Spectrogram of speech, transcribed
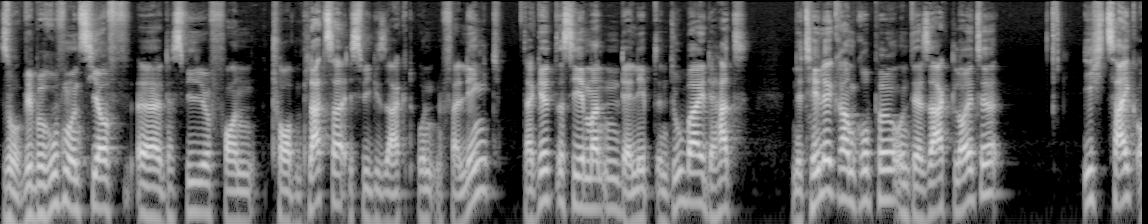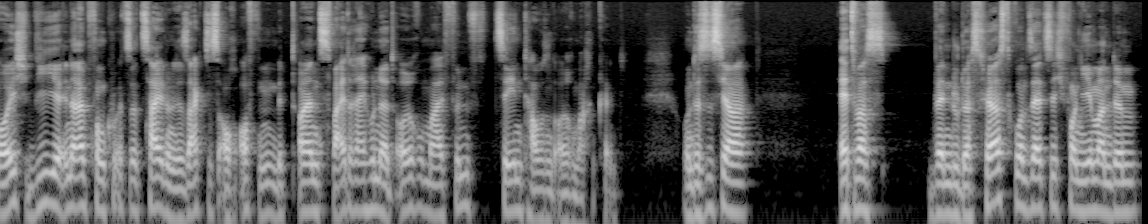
So, wir berufen uns hier auf äh, das Video von Torben Platzer, ist wie gesagt unten verlinkt. Da gibt es jemanden, der lebt in Dubai, der hat eine Telegram-Gruppe und der sagt, Leute, ich zeige euch, wie ihr innerhalb von kurzer Zeit, und ihr sagt es auch offen, mit euren 200, 300 Euro mal 5, 10.000 Euro machen könnt. Und das ist ja etwas, wenn du das hörst grundsätzlich von jemandem,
